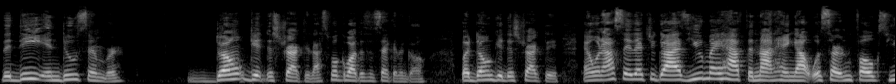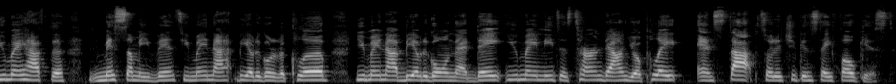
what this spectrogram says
The D in December. Don't get distracted. I spoke about this a second ago, but don't get distracted. And when I say that, you guys, you may have to not hang out with certain folks. You may have to miss some events. You may not be able to go to the club. You may not be able to go on that date. You may need to turn down your plate and stop so that you can stay focused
